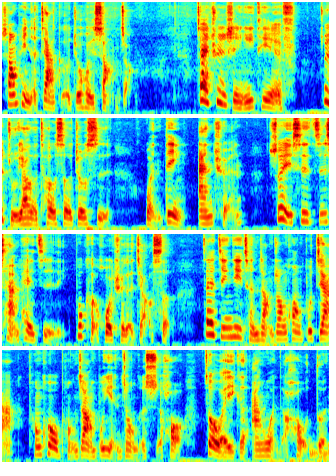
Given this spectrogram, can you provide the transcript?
商品的价格就会上涨。债券型 ETF 最主要的特色就是稳定、安全，所以是资产配置里不可或缺的角色。在经济成长状况不佳、通货膨胀不严重的时候，作为一个安稳的后盾。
